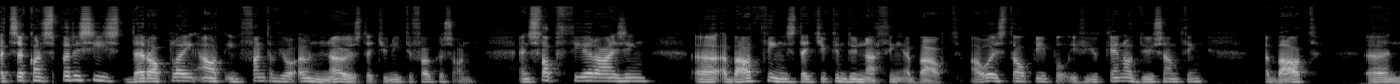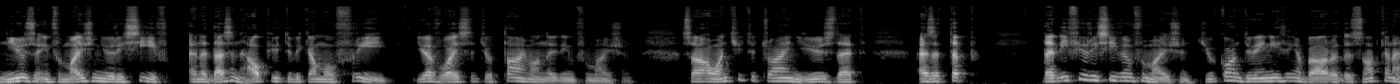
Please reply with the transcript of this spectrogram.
it's the conspiracies that are playing out in front of your own nose that you need to focus on. And stop theorizing uh, about things that you can do nothing about. I always tell people if you cannot do something about uh, news or information you receive and it doesn't help you to become more free, you have wasted your time on that information. So I want you to try and use that as a tip that if you receive information, you can't do anything about it, it's not going to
